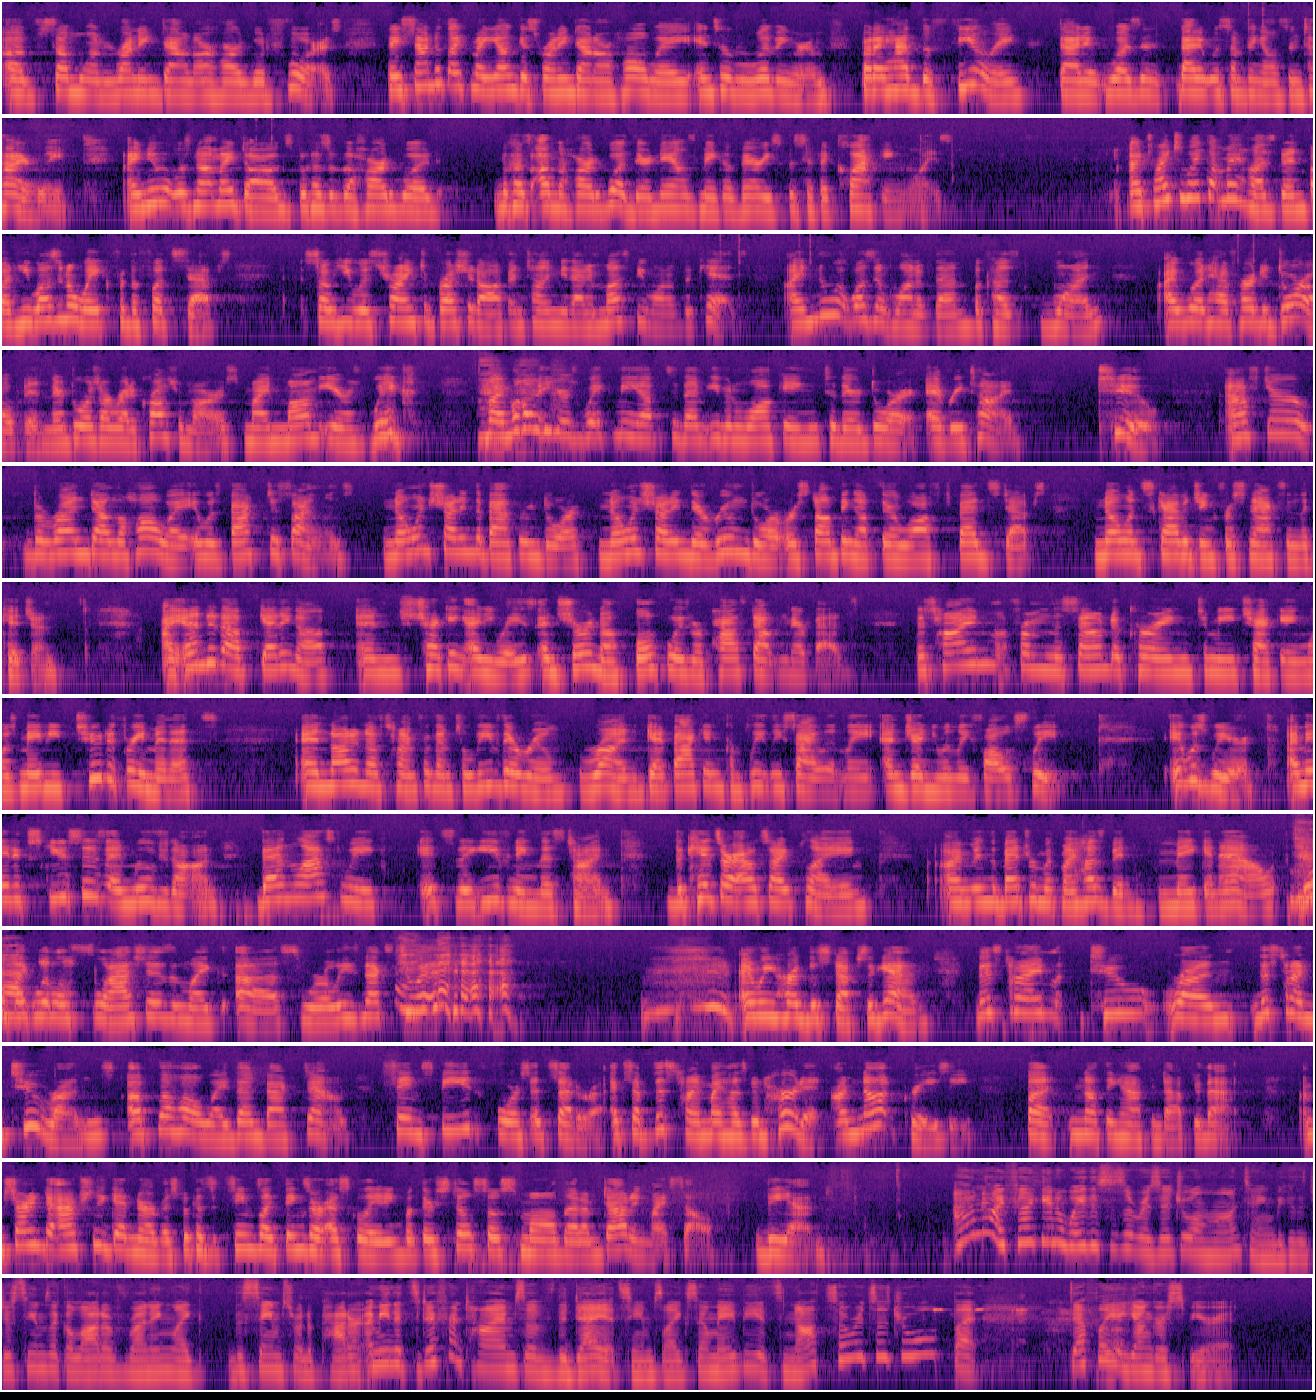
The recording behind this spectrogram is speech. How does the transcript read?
of someone running down our hardwood floors. They sounded like my youngest running down our hallway into the living room, but I had the feeling that it wasn't that it was something else entirely. I knew it was not my dogs because of the hardwood because on the hardwood their nails make a very specific clacking noise. I tried to wake up my husband, but he wasn't awake for the footsteps, so he was trying to brush it off and telling me that it must be one of the kids. I knew it wasn't one of them because one, I would have heard a door open. Their doors are right across from ours. My mom ears wake my mom ears wake me up to them even walking to their door every time. Two, after the run down the hallway, it was back to silence. No one shutting the bathroom door, no one shutting their room door or stomping up their loft bed steps, no one scavenging for snacks in the kitchen. I ended up getting up and checking anyways, and sure enough, both boys were passed out in their beds. The time from the sound occurring to me checking was maybe two to three minutes, and not enough time for them to leave their room, run, get back in completely silently, and genuinely fall asleep. It was weird. I made excuses and moved on. Then last week, it's the evening this time. The kids are outside playing. I'm in the bedroom with my husband making out. There's like little slashes and like uh, swirlies next to it. and we heard the steps again. This time two run this time two runs up the hallway, then back down. Same speed, force, etc. Except this time my husband heard it. I'm not crazy, but nothing happened after that. I'm starting to actually get nervous because it seems like things are escalating, but they're still so small that I'm doubting myself. The end. I don't know. I feel like in a way this is a residual haunting because it just seems like a lot of running like the same sort of pattern. I mean, it's different times of the day it seems like. So maybe it's not so residual, but definitely a younger spirit.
